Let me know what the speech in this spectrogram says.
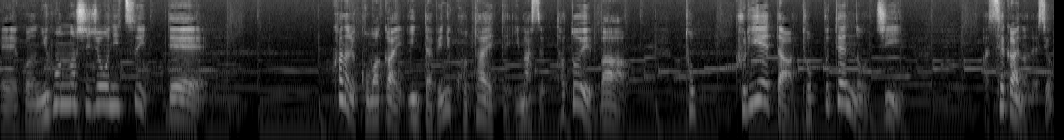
えー、この日本の市場についてかなり細かいインタビューに答えています。例えばトクリエイタートップ10のうち世界のですよ。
